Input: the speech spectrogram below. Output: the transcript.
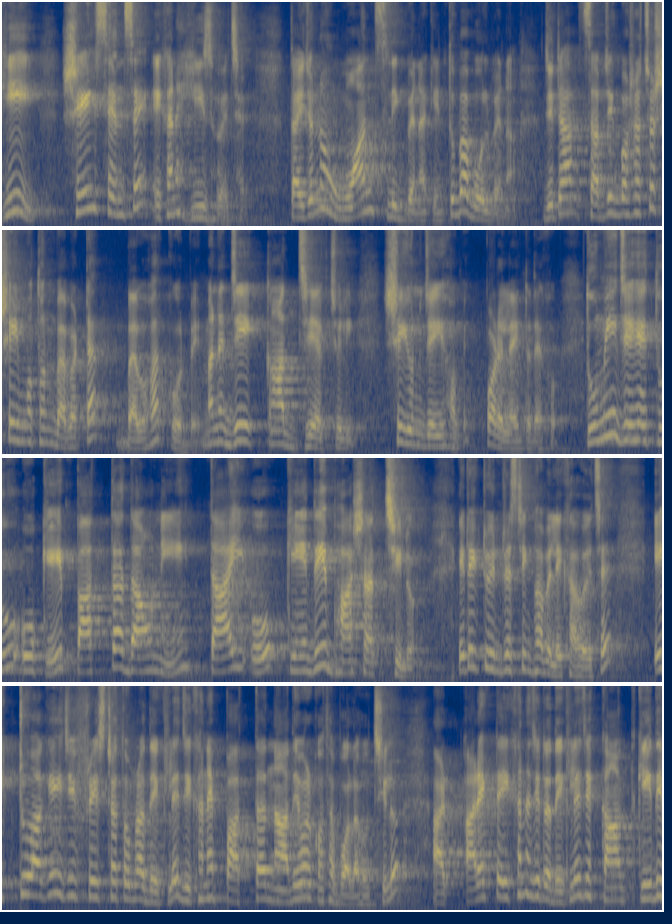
হি সেই সেন্সে এখানে হিজ হয়েছে। তাই জন্য ওয়ান্স লিখবে না কিন্তু বা বলবে না। যেটা সাবজেক্ট বসাচ্ছ, সেই মতন ব্যাপারটা ব্যবহার করবে। মানে যে কাঁদছে অ্যাকচুয়ালি সেই অনুযায়ী হবে। পরের লাইনটা দেখো। তুমি যেহেতু ওকে পাত্তা দাওনি, তাই ও কেঁদে ভাসাচ্ছিল। এটা একটু ইন্টারেস্টিংভাবে লেখা হয়েছে। একটু আগেই যে ফ্রেজটা তোমরা দেখলে, যেখানে পাত্তা না দেওয়ার কথা বলা হচ্ছিল, আর আরেকটা এখানে যেটা দেখলে যে কাঁদ কেঁদে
